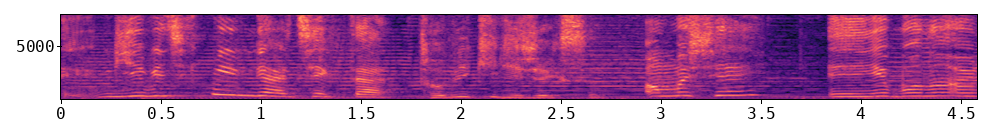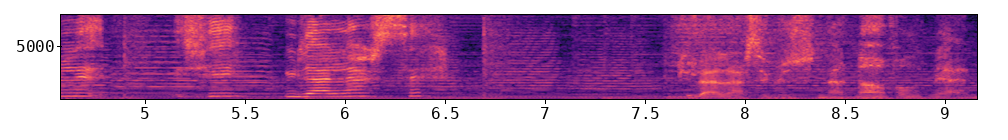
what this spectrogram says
e, giyebilecek miyim gerçekten? Tabii ki giyeceksin. Ama şey e, ya bana öyle şey gülerlerse? Gülerlerse gülsünler ne yapalım yani.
